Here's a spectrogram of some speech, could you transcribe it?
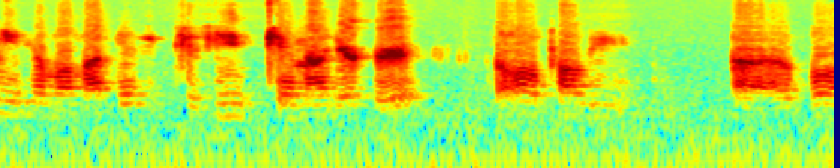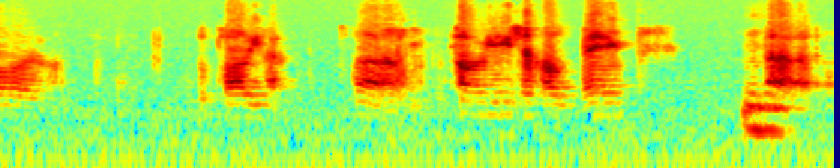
meeting him on my visit because he came out here for the All Poly uh, Bowl, the Poly um, Polynesian of Fame. Mm-hmm. Uh,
